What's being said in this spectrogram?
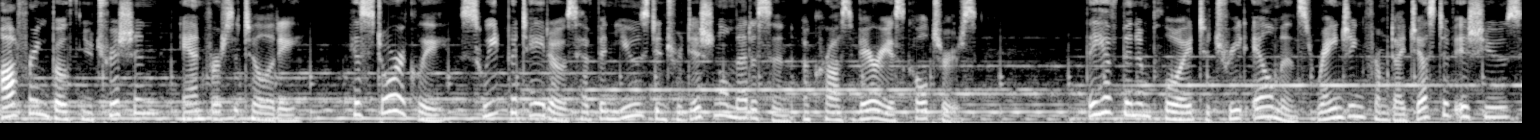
offering both nutrition and versatility. Historically, sweet potatoes have been used in traditional medicine across various cultures. They have been employed to treat ailments ranging from digestive issues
